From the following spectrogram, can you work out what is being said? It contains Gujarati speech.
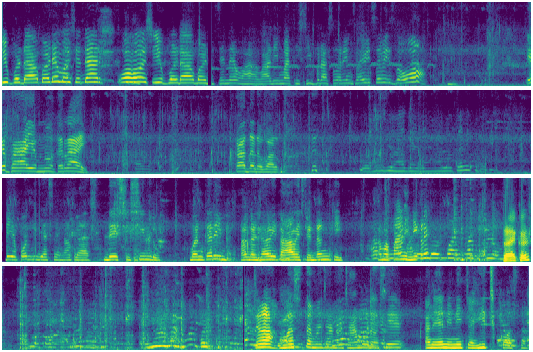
શીભડા બડે મસેદાર ઓહો શીભડા બડે છે ને વાડીમાંથી શીભડા સોરીને સવી સવી જોવો. એ ભાઈ એમ ન કરાય. કાદડો વાળ. બે પગી જશે ને આપણે આ દેશી શીંડું બંધ કરીને આગળ જાવી તો આવે છે ડંકી. આમાં પાણી નીકળે? ટ્રાય કર. જા મસ્ત મજાના જાંબુડો છે. અને એની નીચે હિંચકો છે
